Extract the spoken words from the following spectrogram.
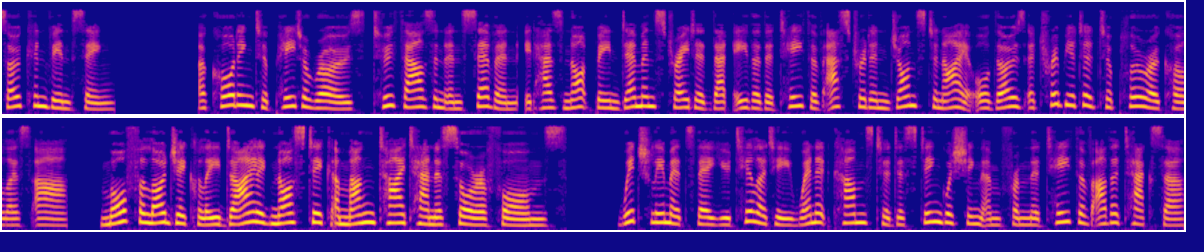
so convincing. According to Peter Rose 2007, it has not been demonstrated that either the teeth of Astrodon johnstoni or those attributed to Pleurocoelus are morphologically diagnostic among titanosauriforms, which limits their utility when it comes to distinguishing them from the teeth of other taxa.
